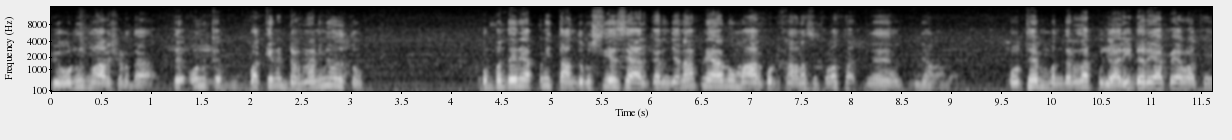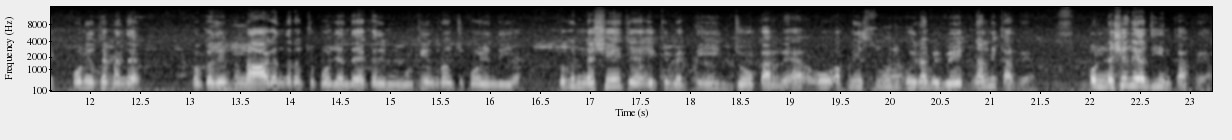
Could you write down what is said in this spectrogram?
ਪਿਓ ਨੂੰ ਮਾਰ ਛੱਡਦਾ ਤੇ ਉਹਨ ਬਾਕੀ ਨੇ ਡਰਨਾ ਨਹੀਂ ਉਹਦੇ ਤੋਂ। ਉਹ ਬੰਦੇ ਨੇ ਆਪਣੀ ਤੰਦਰੁਸਤੀ ਦੀ ਸੈਰ ਕਰਨ ਜਾਣਾ, ਆਪਣੇ ਆਪ ਨੂੰ ਮਾਰ ਕੁੱਟ ਖਾਣਾ ਸੇ ਥੋੜਾ ਜਾਣਾ ਦਾ ਉੱਥੇ ਮੰਦਰ ਦਾ ਪੁਜਾਰੀ ਡਰਿਆ ਪਿਆ ਵਾ ਉੱਥੇ। ਉਹ ਨਹੀਂ ਉੱਥੇ ਬੰਦੇ, ਉਹ ਕਦੀ ਨਾਗ ਅੰਦਰੋਂ ਚੁਕੋ ਜਾਂਦੇ ਆ, ਕਦੀ ਮੂਰਤੀ ਅੰਦਰੋਂ ਚੁਕੋ ਜਾਂਦੀ ਹੈ ਕਿਉਂਕਿ ਨਸ਼ੇ 'ਚ ਇੱਕ ਵਿਅਕਤੀ ਜੋ ਕਰ ਰਿਹਾ, ਉਹ ਆਪਣੀ ਸੂਝ-ਬੂਝ ਨਾਲ ਵਿਵੇਕ ਨਾਲ ਨਹੀਂ ਕਰ ਰਿਹਾ। ਉਹ ਨਸ਼ੇ ਦੇ ਅਧੀਨ ਕਰ ਰਿਹਾ।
